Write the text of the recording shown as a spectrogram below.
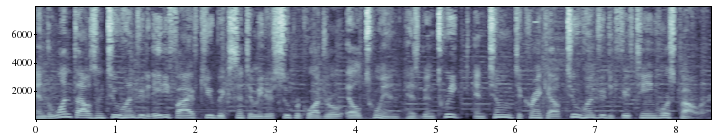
And the 1,285 cubic centimeter Superquadro L Twin has been tweaked and tuned to crank out 215 horsepower.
